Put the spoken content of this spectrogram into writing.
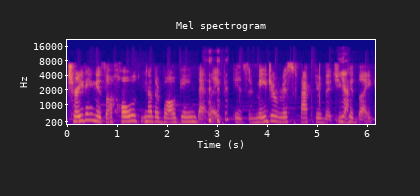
Trading is a whole another ball game that like is a major risk factor that you yeah. could like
